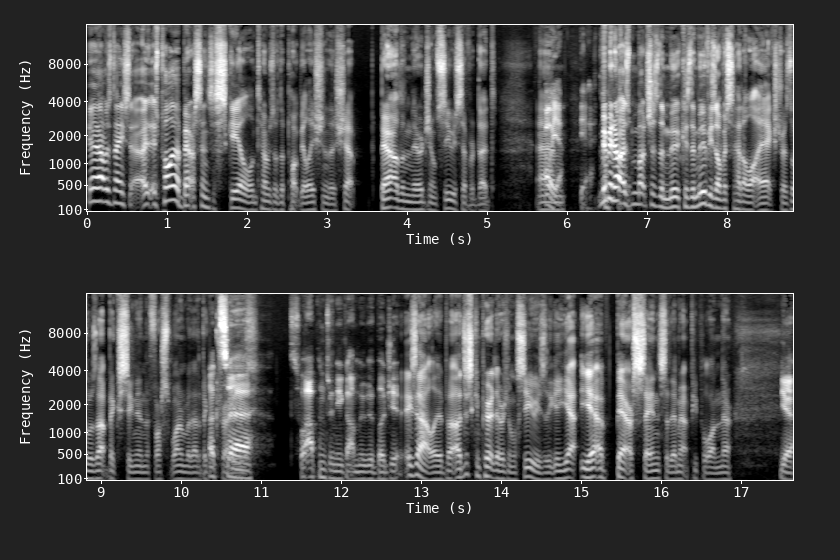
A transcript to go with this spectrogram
yeah, that was nice. Uh, It's probably a better sense of scale in terms of the population of the ship, better than the original series ever did. Um, oh yeah, yeah. Maybe not as much as the movie, because the movies obviously had a lot of extras. There was that big scene in the first one where they had a big That's crowd. uh, that's what happens when you got a movie budget. Exactly, but I just compare it to the original series. Like, you get, you get a better sense of the amount of people on there. Yeah.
